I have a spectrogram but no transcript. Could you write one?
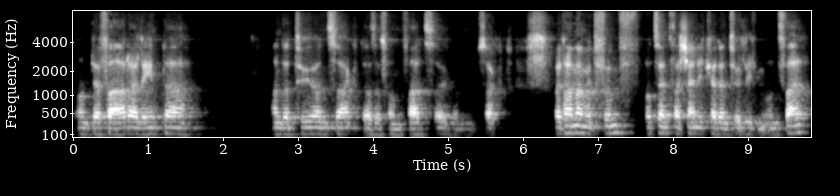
und der Fahrer lehnt da an der Tür und sagt, also vom Fahrzeug und sagt, heute haben wir mit 5% Wahrscheinlichkeit einen tödlichen Unfall.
